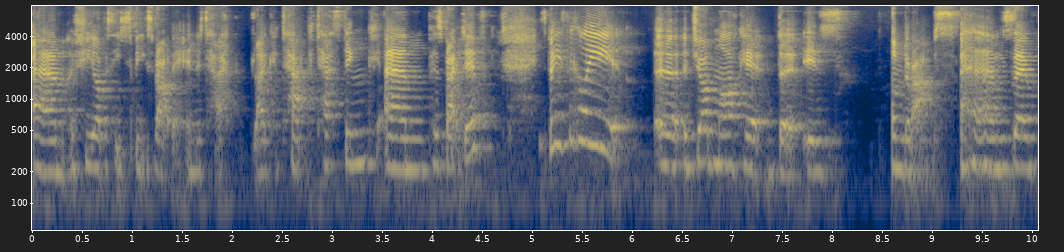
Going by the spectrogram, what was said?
um, she obviously speaks about it in a tech, like a tech testing um, perspective. It's basically a, a job market that is under wraps. Um, so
